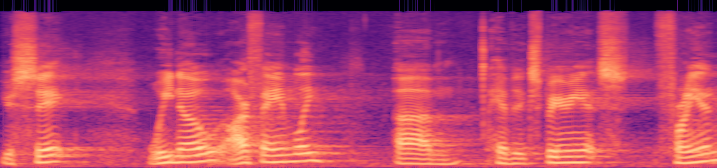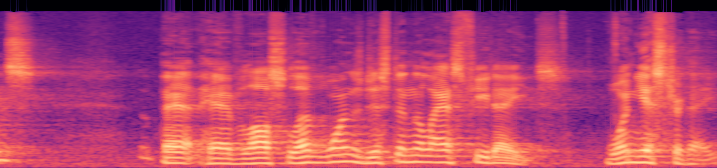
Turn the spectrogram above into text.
You're sick. We know our family um, have experienced friends that have lost loved ones just in the last few days. One yesterday,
